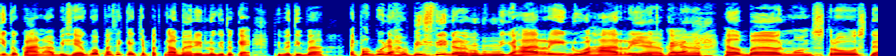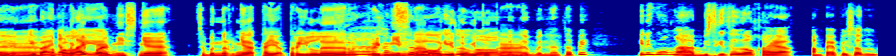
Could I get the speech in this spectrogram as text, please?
gitu kan. Abisnya gue pasti kayak cepet ngabarin lu gitu kayak tiba-tiba, eh pak gue udah habis nih dalam tiga hari, dua hari Iya, gitu kayak bener. Hellbound, Monstrous dan Ya, ya banyak apalagi lah ya. premisnya sebenarnya kayak thriller, Iya, kriminal kan gitu-gitu loh, kan. Bener-bener. Tapi ini gue nggak habis gitu loh kayak sampai episode 4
